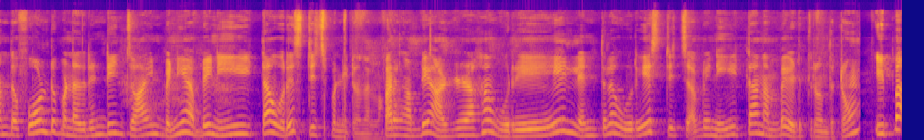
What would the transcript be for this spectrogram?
அந்த ஃபோல்டு பண்ணது ரெண்டையும் ஜாயின் பண்ணி அப்படியே நீட்டாக ஒரு ஸ்டிச் பண்ணிட்டு வந்துடலாம். பாருங்கள் அப்படியே அழகாக ஒரே லென்த்தில் ஒரே ஸ்டிச் அப்படியே நீட்டாக நம்ம எடுத்துகிட்டு வந்துட்டோம். இப்போ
